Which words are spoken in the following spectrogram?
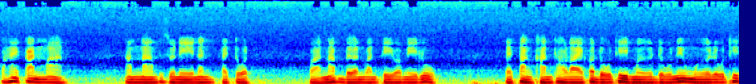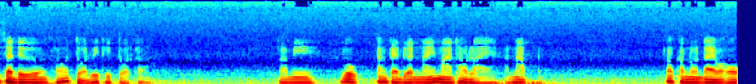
ก็ให้กั้นมานำนามพิสุนีนั้นไปตรวจว่านับเดือนวันปีว่ามีลูกแต่ตั้งคันเท่าไรก็ดูที่มือดูนิ้วมือดูที่สะดือเขาตรวจวิธีตรวจเขาว่ามีลูกตั้งแต่เดือนไหนมาเท่าไหร่นับ ก็กำหนดได้ว่า โอ้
